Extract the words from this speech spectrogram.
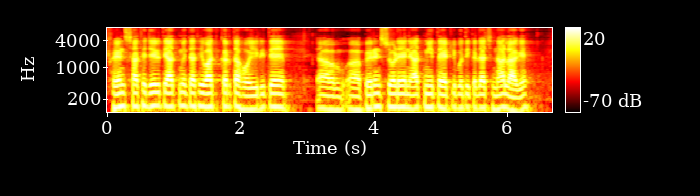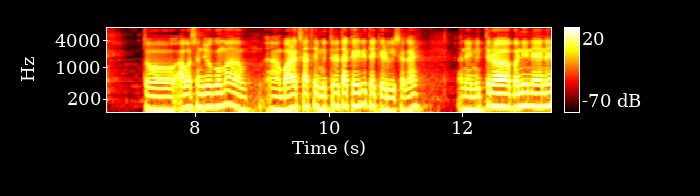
ફ્રેન્ડ્સ સાથે જે રીતે આત્મીયતાથી વાત કરતા હોય, એ રીતે પેરેન્ટ્સ જોડે એને આત્મીયતા એટલી બધી કદાચ ના લાગે, તો આવા સંજોગોમાં બાળક સાથે મિત્રતા કઈ રીતે કેળવી શકાય? અને મિત્ર બનીને એને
